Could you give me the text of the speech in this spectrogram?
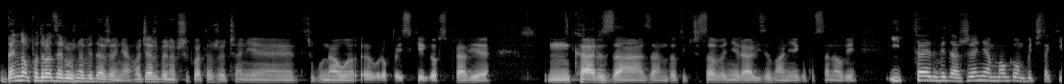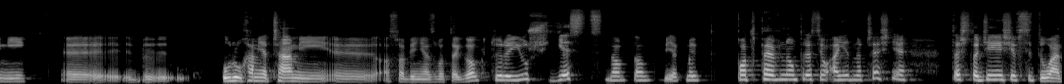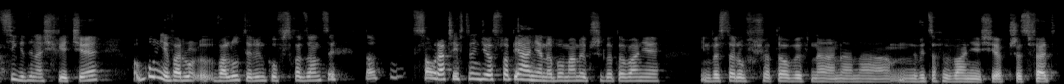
Będą po drodze różne wydarzenia, chociażby na przykład orzeczenie Trybunału Europejskiego w sprawie mm, kar za, za dotychczasowe nierealizowanie jego postanowień. I te wydarzenia mogą być takimi e, uruchamiaczami e, osłabienia złotego, który już jest no, no, jakby pod pewną presją, a jednocześnie też to dzieje się w sytuacji, gdy na świecie ogólnie waluty rynków wschodzących no, są raczej w trendzie osłabiania, no bo mamy przygotowanie inwestorów światowych na, na, na wycofywanie się przez Fed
